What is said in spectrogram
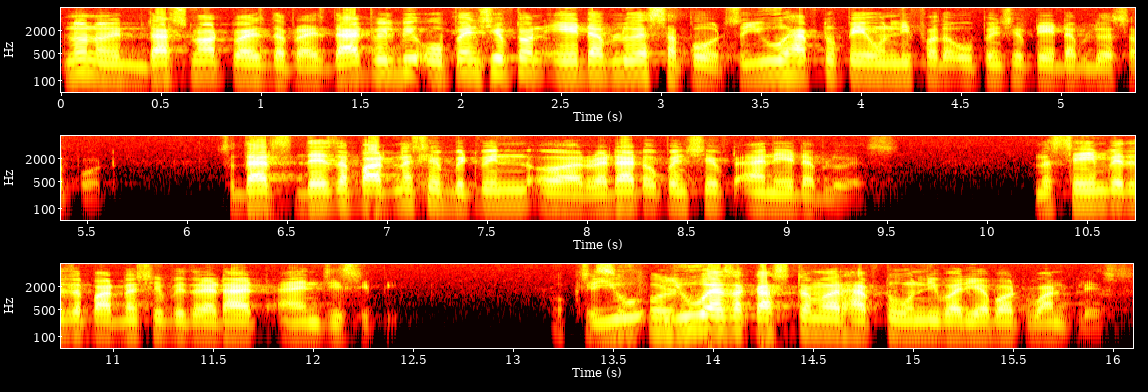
No, no, that's not twice the price. That will be OpenShift on AWS support. So you have to pay only for the OpenShift AWS support. So that's, there's a partnership between uh, Red Hat OpenShift and AWS. In the same way, there's a partnership with Red Hat and GCP. Okay, So you, you as a customer have to only worry about one place.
